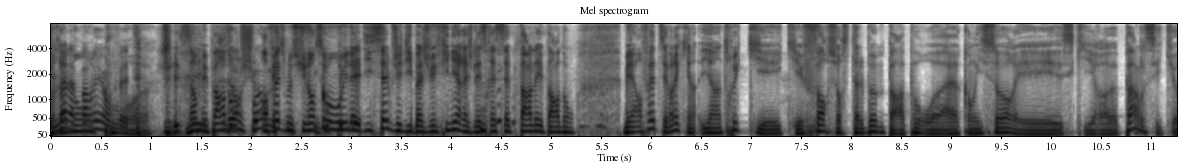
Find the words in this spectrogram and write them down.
à vraiment parler en fait. euh, Non mais pardon, je- fois, en fait je me suis lancé au moment où il a dit Seb, j'ai dit bah je vais finir et je laisserai Seb parler, pardon. Mais en fait c'est vrai qu'il y a- il y, a un truc qui est, qui est fort sur cet album par rapport à quand il sort et ce qu'il parle, c'est que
